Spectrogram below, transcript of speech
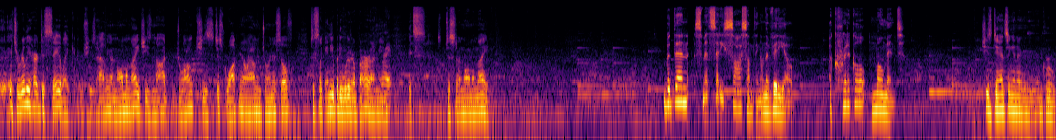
it's really hard to say. Like she's having a normal night. She's not drunk. She's just walking around enjoying herself, just like anybody would at a bar. I mean, Right. it's just a normal night. But then Smith said he saw something on the video a critical moment. She's dancing in a, a group.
